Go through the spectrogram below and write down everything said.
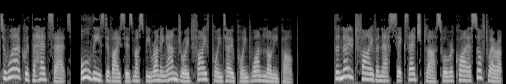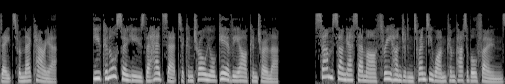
To work with the headset, all these devices must be running Android 5.0.1 Lollipop. The Note 5 and S6 Edge Plus will require software updates from their carrier. You can also use the headset to control your Gear VR controller. Samsung SMR 321 compatible phones.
